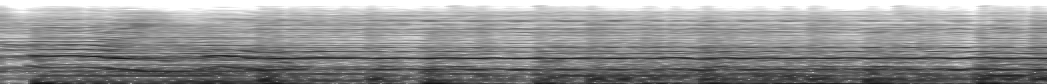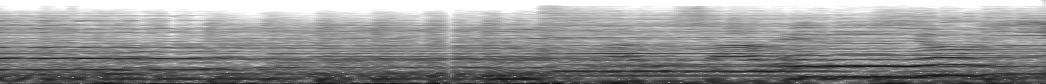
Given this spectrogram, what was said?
日へ行こう慰めるより励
